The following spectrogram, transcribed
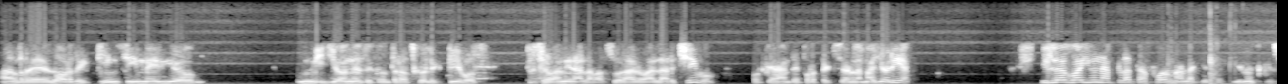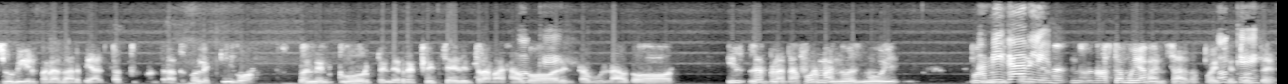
alrededor de 15 y medio millones de contratos colectivos, se van a ir a la basura o al archivo, porque eran de protección la mayoría. Y luego hay una plataforma a la que te tienes que subir para dar de alta tu contrato colectivo con el CURP, el RFC del trabajador, el tabulador. Y la plataforma no es muy... Pues, Amigable. No, está muy avanzada, pues entonces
